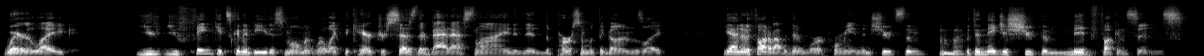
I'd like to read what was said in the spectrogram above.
where like you you think it's gonna be this moment where like the character says their badass line, and then the person with the guns like, yeah, no, thought about it, didn't work for me, and then shoots them. Mhm. But then they just shoot them mid fucking sentence,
